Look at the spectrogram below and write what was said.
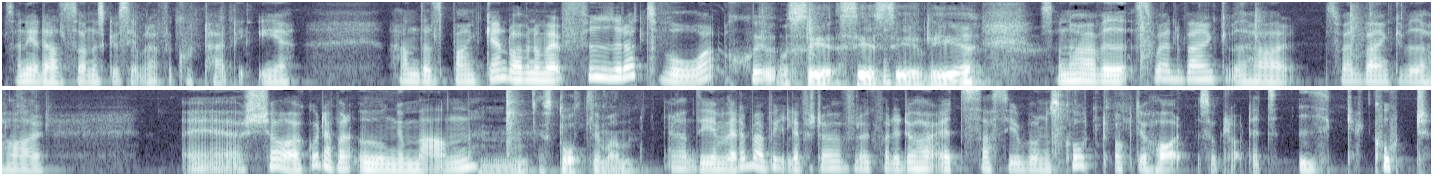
Sen är det alltså, nu ska vi se vad det här för kort här. Det är Handelsbanken. Då har vi nummer 427. Och C- CCV. Sen har vi Swedbank. Vi har Swedbank. Vi har eh, körkort här på en ung man. Mm, en ståtlig man. Ja, det är en väldigt bra bild. Jag förstår varför du har kvar det. Du har ett SAS bonuskort och du har såklart ett ICA-kort.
